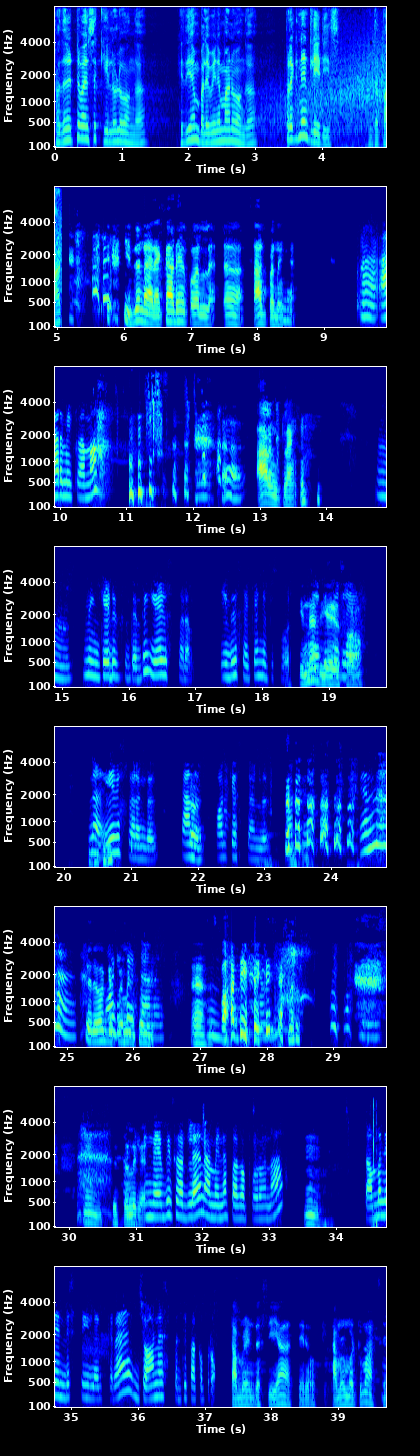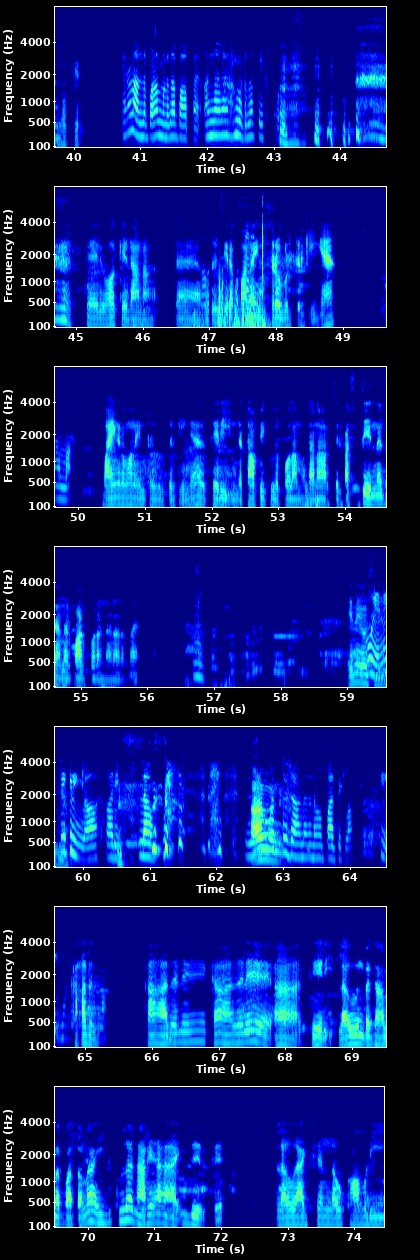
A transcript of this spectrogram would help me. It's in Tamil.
பதினெட்டு வயசு கீழுள்ளவங்க இதயம் பலவீனமானவங்க பிரெக்னென்ட் லேடிஸ் இந்த பாட்டு இது நான் ரெக்கார்டே போடல. ஸ்டார்ட் பண்ணுங்க. ஆரம்பிக்கலாமா? ஆரம்பிக்கலாம். நீங்க கேட்டுட்டு இருக்கிறது ஏழு ஸ்வரம். இது செகண்ட் எபிசோட் என்னது ஏழு ஸ்வரம்? இல்ல ஏழு ஸ்வரங்கள். சேனல் பாட்காஸ்ட் சேனல் என்ன? சரி ஓகே சொல்லுங்க ஸ்பாட்டிஃபை சேனல் சொல்லுங்க. இந்த எபிசோட்ல நாம என்ன பார்க்க போறோம்னா ம். தமிழ் இண்டஸ்ட்ரியில இருக்கிற ஜானர்ஸ் பத்தி பார்க்க போறோம். தமிழ் இண்டஸ்ட்ரியா? சரி ஓகே. தமிழ் மட்டுமா? சரி ஓகே. ஏன்னா நான் அந்த படம் மட்டும் தான் பார்ப்பேன். அதனால மட்டும் தான் பேச போறேன். சரி ஓகே டானா. ஒரு சிறப்பான இன்ட்ரோ கொடுத்துருக்கீங்க. ஆமா. பயங்கரமான இன்ட்ரோ கொடுத்துருக்கீங்க. சரி இந்த டாபிக் உள்ள போலாமா டானா? சரி ஃபர்ஸ்ட் என்ன சேனல் பார்க்க போறோம் டானா நம்ம? ம். என்ன ஓ என்ன கேக்குறீங்களா சாரி லவ் ஜானர் நம்ம பாத்துக்கலாம் காதல். காதலே காதலே. ஆ சரி. லவ்ன்ற ஜானர் பார்த்தோம்னா இதுக்குள்ள நிறைய இது இருக்கு. Love action love comedy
